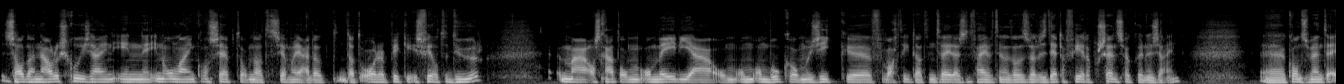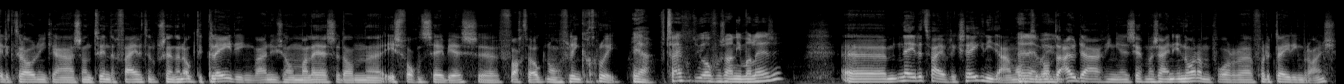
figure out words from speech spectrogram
zal daar nauwelijks groei zijn in, in online concepten. Omdat zeg maar, ja, dat, dat orderpikken is veel te duur. Maar als het gaat om, om media, om, om, om boeken, om muziek... Uh, verwacht ik dat in 2025 dat het wel eens 30, 40 procent zou kunnen zijn. Uh, consumenten elektronica zo'n 20, 25 procent. En ook de kleding, waar nu zo'n malaise dan uh, is volgens CBS... verwachten we ook nog een flinke groei. Ja, twijfelt u overigens aan die malaise? nee, daar twijfel ik zeker niet aan. Want, nee, nee, want de uitdagingen zeg maar, zijn enorm voor, voor de kledingbranche.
